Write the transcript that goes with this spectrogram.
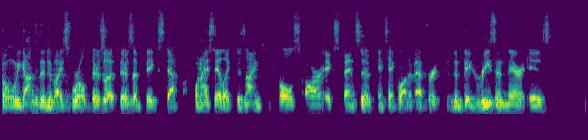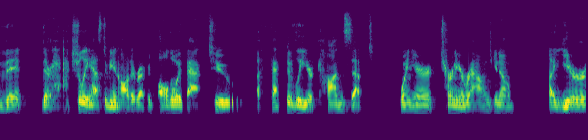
But when we got into the device world, there's a there's a big step up. When I say like design controls are expensive and take a lot of effort, the big reason there is that there actually has to be an audit record all the way back to effectively your concept when you're turning around, you know, a year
